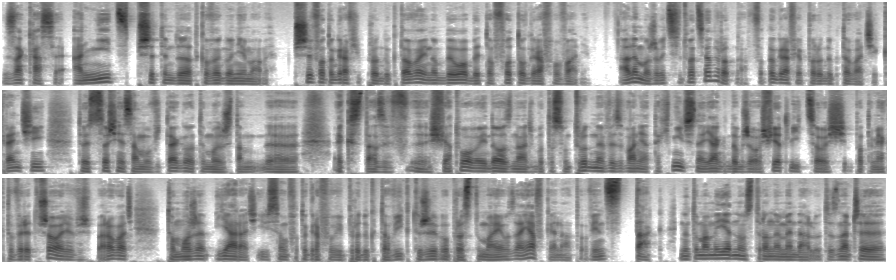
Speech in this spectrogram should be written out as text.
za kasę, a nic przy tym dodatkowego nie mamy. Przy fotografii produktowej no byłoby to fotografowanie. Ale może być sytuacja odwrotna. Fotografia produktowa cię kręci, to jest coś niesamowitego, ty możesz tam e, ekstazy e, światłowej doznać, bo to są trudne wyzwania techniczne, jak dobrze oświetlić coś, potem jak to wyretuszować, wyszparować, to może jarać i są fotografowie produktowi, którzy po prostu mają zajawkę na to, więc tak, no to mamy jedną stronę medalu, to znaczy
